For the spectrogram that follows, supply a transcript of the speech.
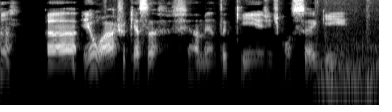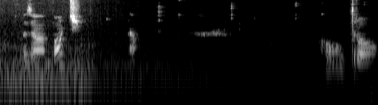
Uh, eu acho que essa ferramenta aqui a gente consegue fazer uma ponte. Não. Ctrl.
